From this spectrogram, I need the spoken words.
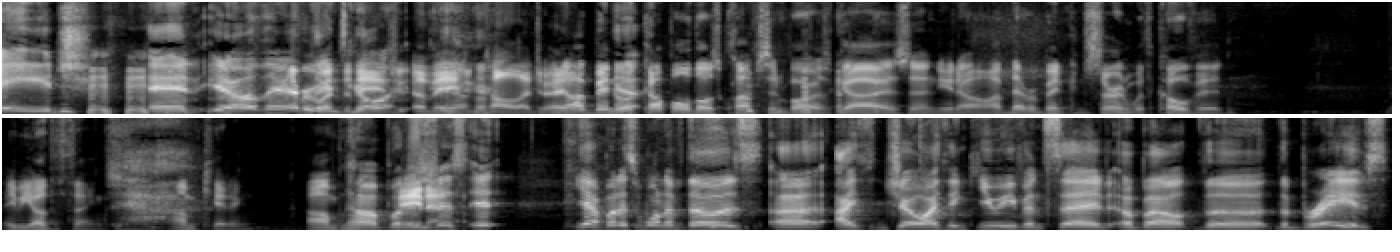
age, and you know, they're everyone's they're of going- age, of age in college, right? You know, I've been to Yeah. a couple of those Clemson bars, guys, and you know, I've never been concerned with COVID. Maybe other things. I'm kidding. I'm No, kidding. but Hey it's now. just it. Yeah, but it's one of those. Uh, I Joe, I think you even said about the the Braves.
